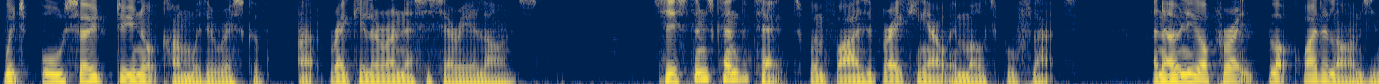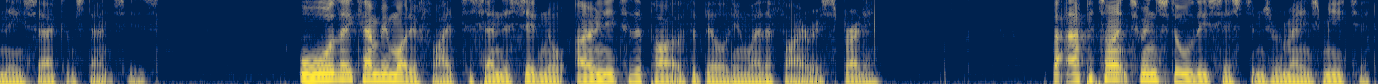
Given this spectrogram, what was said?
which also do not come with a risk of uh, regular unnecessary alarms. Systems can detect when fires are breaking out in multiple flats and only operate block wide alarms in these circumstances. Or they can be modified to send a signal only to the part of the building where the fire is spreading. But appetite to install these systems remains muted.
